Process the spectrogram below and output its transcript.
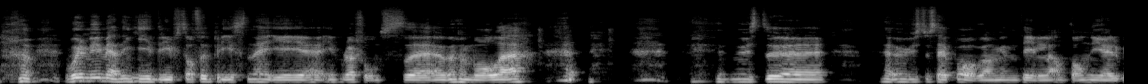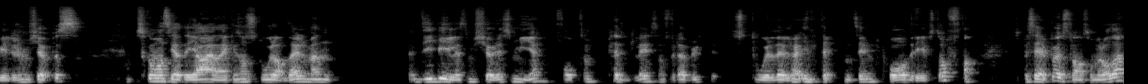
hvor mye mening gir drivstoffprisene i eh, inflasjonsmålet? Hvis du, eh, hvis du ser på overgangen til antall nye elbiler som kjøpes, så kan man si at ja, det er ikke en sånn stor andel, men de bilene som kjøres mye, folk som pendler, som har brukt store deler av inntekten sin på drivstoff, da, spesielt på østlandsområdet,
